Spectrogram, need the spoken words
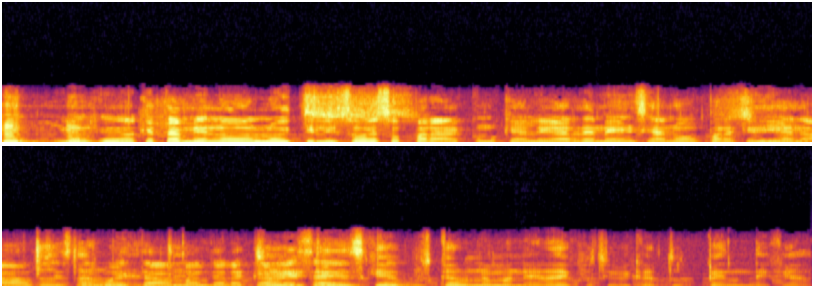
eh, yo, yo creo que también lo, lo utilizó eso para como que alegar demencia, ¿no? Para que Sí, digan, no, pues este güey estaba mal de la Sí, cabeza. tienes y- que buscar una manera de justificar tu pendejada.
